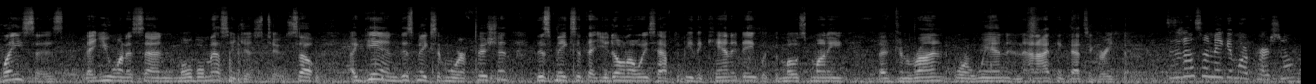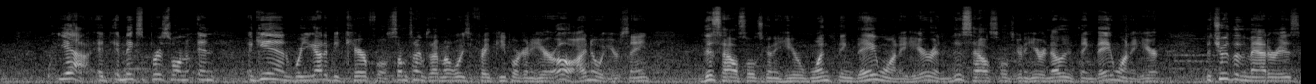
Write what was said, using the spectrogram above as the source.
places that you want to send mobile messages to. So again, this makes it more efficient. This makes it that you don't always have to be the candidate with the most money that can run or win, and, and I think that's a great thing. Does it also make it more personal? Yeah, it, it makes it personal. And again, where you got to be careful. Sometimes I'm always afraid people are going to hear, oh, I know what you're saying. This household's going to hear one thing they want to hear, and this household's going to hear another thing they want to hear. The truth of the matter is,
